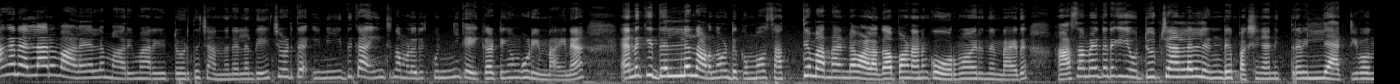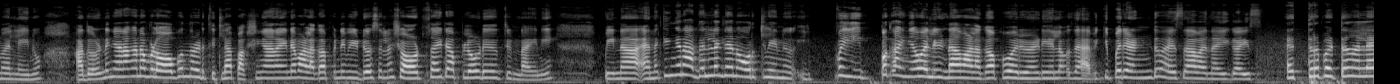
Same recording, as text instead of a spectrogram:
അങ്ങനെ എല്ലാവരും വളയെല്ലാം മാറി മാറി ഇട്ട് കൊടുത്ത് ചന്ദനെല്ലാം തേച്ച് കൊടുത്ത് ഇനി ഇത് കഴിഞ്ഞിട്ട് നമ്മളൊരു കുഞ്ഞ് കേക്ക് കട്ടിങ്ങും കൂടി ഉണ്ടായിനെ. എനിക്ക് ഇതെല്ലാം നടന്നുകൊണ്ടിരിക്കുമ്പോൾ സത്യം പറഞ്ഞാൽ എന്റെ വളകാപ്പാണ് എനിക്ക് ഓർമ്മ വരുന്നുണ്ടായത്. ആ സമയത്ത് എനിക്ക് യൂട്യൂബ് ചാനലിലുണ്ട് പക്ഷെ ഞാൻ ഇത്ര വലിയ ആക്റ്റീവ് ഒന്നും അല്ലേനു അതുകൊണ്ട് ഞാൻ അങ്ങനെ വ്ളോഗൊന്നും എടുത്തിട്ടില്ല. പക്ഷേ ഞാൻ അതിന്റെ വളകാപ്പിന്റെ വീഡിയോസ് എല്ലാം ഷോർട്സ് ആയിട്ട് അപ്ലോഡ് ചെയ്തിട്ടുണ്ടായിനി. പിന്നെ എനിക്കിങ്ങനെ അതെല്ലാം ഞാൻ ഓർക്കില്ലേനു ഇപ്പം ഇപ്പം കഴിഞ്ഞ പോലെ ഉണ്ട് ആ വളകാപ്പ് പരിപാടിയെല്ലാം. ദേവിക്ക് ഇപ്പോൾ രണ്ട് വയസ്സാവാനായി ഗൈസ് എത്ര പെട്ടെന്നല്ലേ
